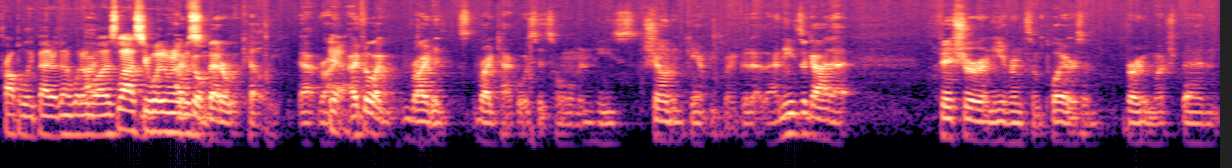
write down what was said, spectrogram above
probably better than what it I- was last year when it I was. feel better with Kelly at right. Yeah. I feel like right right tackle is his home, and he's shown in camp he's been good at that. And he's a guy that Fisher and even some players have very much been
